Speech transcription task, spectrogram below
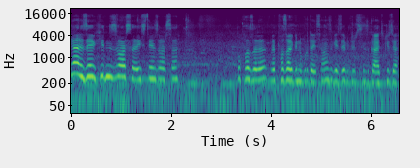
Yani zevkiniz varsa, isteğiniz varsa bu pazarı ve pazar günü buradaysanız gezebilirsiniz. Gayet güzel.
